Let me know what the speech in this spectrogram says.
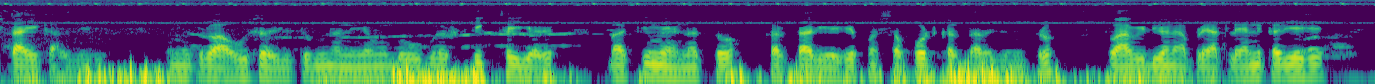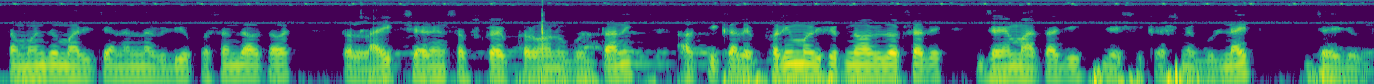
સ્ટ્રાઇક આવી દીધી મિત્રો આવું છે, યુટ્યુબના નિયમો બહુ બહુ સ્ટીક થઈ ગયા છે. બાકી મહેનત તો કરતા રહીએ છીએ, પણ સપોર્ટ કરતા રહેજો મિત્રો. તો આ વિડીયોને આપણે આટલે એન્ડ કરીએ છીએ. તમને જો મારી ચેનલના વીડિયો પસંદ આવતા હોય, તો લાઇક શેર અને સબસ્ક્રાઈબ કરવાનું ભૂલતા નહીં. આવતીકાલે ફરી મળીશું એક નવા વિલોક સાથે. જય માતાજી, જય શ્રી કૃષ્ણ ગુડ નાઇટ જય જોગણી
